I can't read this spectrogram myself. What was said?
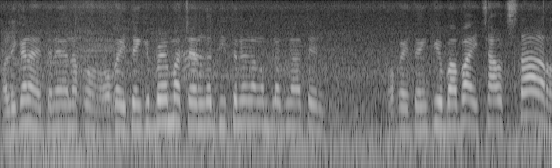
Halika na, ito na yung anak ko. Okay, thank you very much. Hanggang dito na lang ang vlog natin. Okay, thank you. Bye-bye. South Star!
